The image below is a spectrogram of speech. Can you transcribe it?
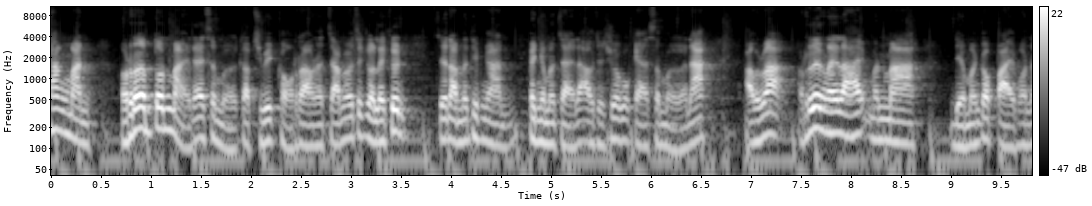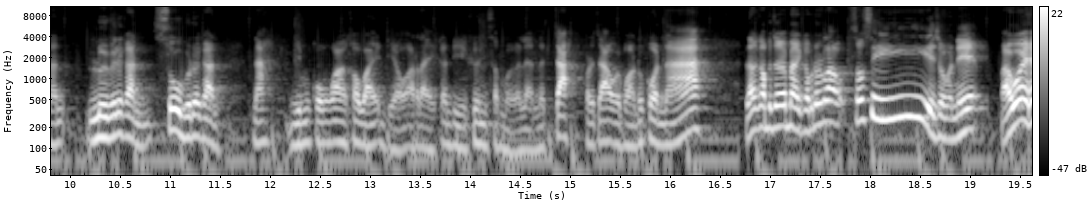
ช่างมันเริ่มต้นใหม่ได้เสมอกับชีวิตของเรานะจ๊ะไม่ว่าจะเกิดอะไรขึ้นเจ๊ดำและทีมงานเป็นกำลังใจและเอาใจช่วยพวกแกเสมอนะ เอาเป็นว่าเรื่องร้ายๆมันมาเดี๋ยวมันก็ไปเพราะนั้นลุยไปด้วยกันสู้ไปด้วยกันนะยิ้มกว้างๆเข้าไว้เดี๋ยวอะไรก็ดีขึ้นเสมอแหละนะจ๊ะพระเจ้าอวยพรทุกคนนะ แล้วก็มาเจอกันใหม่กับเรื่องเล่าโซซีชวันนี้ไปเว้ย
